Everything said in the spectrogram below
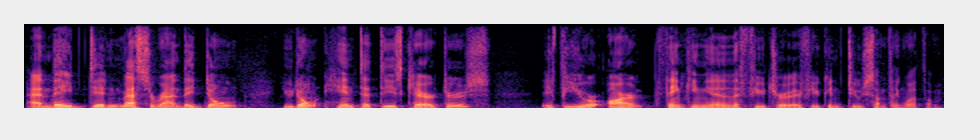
and they didn't mess around. They don't. You don't hint at these characters if you aren't thinking in the future if you can do something with them.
